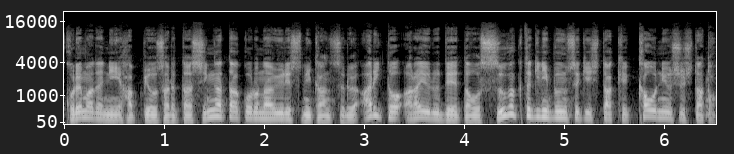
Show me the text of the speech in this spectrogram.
これまでに発表された新型コロナウイルスに関するありとあらゆるデータを数学的に分析した結果を入手したと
